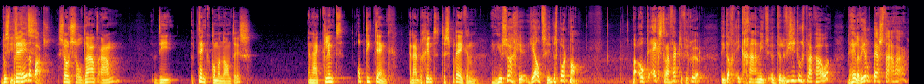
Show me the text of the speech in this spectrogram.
doet iets heel apart. Zo'n soldaat aan die een tankcommandant is. En hij klimt op die tank. En hij begint te spreken. En hier zag je Jeltsin, de sportman. Maar ook de extraverte figuur. Die dacht, ik ga niet een televisietoespraak houden. De hele wereldpers staat daar.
